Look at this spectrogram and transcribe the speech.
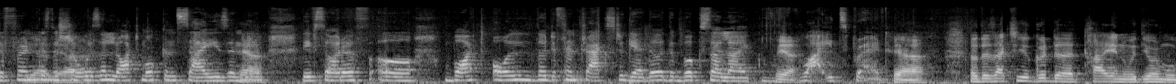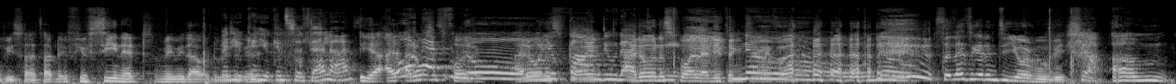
different Yeah, because the show are. is a lot more concise, and Yeah. they've, they've sort of uh, bought all the different tracks together. The books are like Yeah. widespread. Yeah. No, there's actually a good uh, tie-in with your movie, so I thought if you've seen it, maybe that would. But be you good. can you can still tell us. Yeah, I, oh, I don't want to spoil. No, I don't want to you spoil. can't do that. I don't want to spoil anything. No, no. so let's get into your movie. Sure. Um, um,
